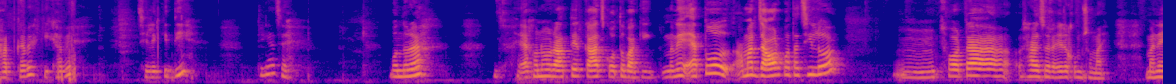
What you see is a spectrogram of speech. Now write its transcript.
ভাত খাবে, কি খাবে? ছেলেকে দিই, ঠিক আছে? বন্ধুরা এখনও রাতের কাজ কত বাকি? মানে এত আমার যাওয়ার কথা ছিল ছটা, সাড়ে ছটা এরকম সময়। মানে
